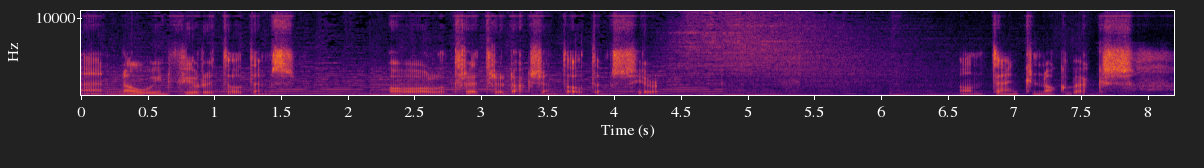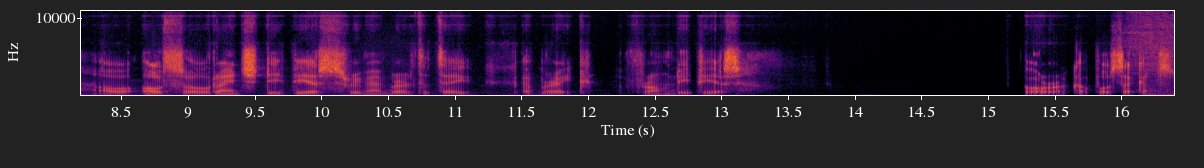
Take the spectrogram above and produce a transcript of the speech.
And no Wind Fury totems, all threat reduction totems here. On tank knockbacks, al- also range DPS, remember to take a break from DPS for a couple seconds.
